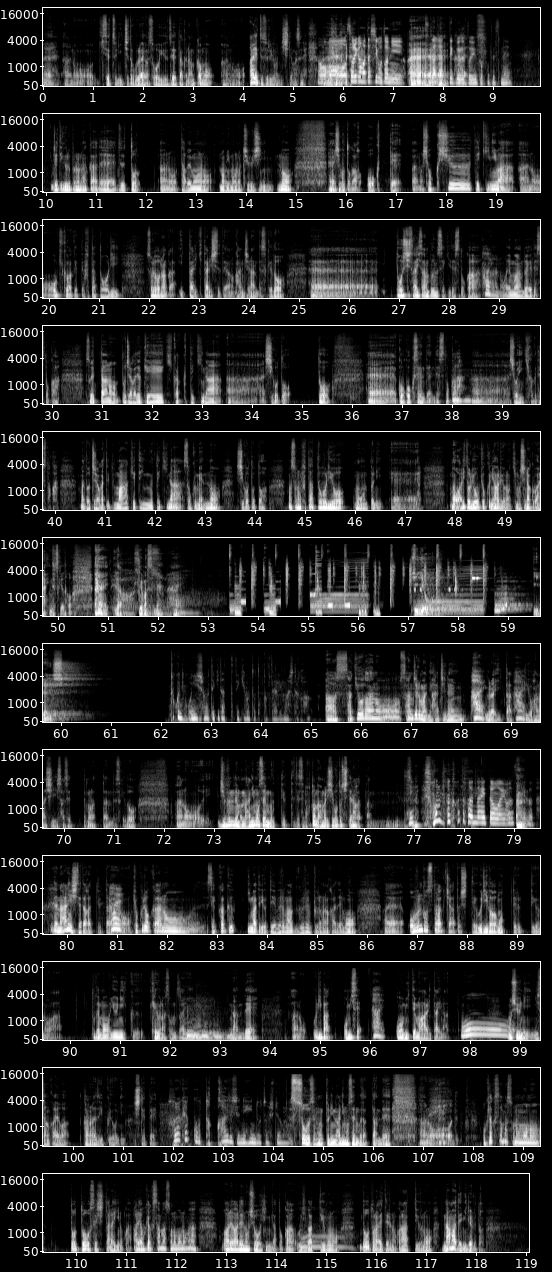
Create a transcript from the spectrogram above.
えーあの季節に一度ぐらいはそういう贅沢なんかもあのあえてするようにしてますね。それがまた仕事につながってくるというところですね。JT グループの中でずっとあの食べ物飲み物中心の、えー仕事が多くってあの職種的にはあの大きく分けて2通りそれをなんか行ったり来たりしてたような感じなんですけど、えー投資採算分析ですとか、はい。あの M&A ですとかそういったあのどちらかというと経営企画的なあー仕事と、えー広告宣伝ですとか、あー商品企画ですとか、まあ、どちらかというとマーケティング的な側面の仕事と、まあ、その二通りをもう本当に、えーもう割と両極にあるような気もしなくはないんですけど やってますね。はい企業の遺伝子特にこう印象的だった出来事とかってありましたか？あ先ほどあのサンジェルマンに8年はいぐらいいたっていうお話させてもらったんですけど、あの自分でも何も専務って言ってですねほとんどあんまり仕事してなかったんですえね。そんなことはないと思いますけど。で何してたかって言ったら、はいあの極力あのせっかく今でいうテーブルマークグループの中でも、えーオウンドストラクチャーとして売り場を持ってるっていうのはとてもユニーク稀有な存在なんで、あの売り場お店はい。を見て回りたいなおおもう。週に23回は必ず行くようにしててそれ結構高いですよね頻度としては。そうですね本当に何も専務だったんであのお客様そのものとどう接したらいいのかあるいはお客様そのものが我々の商品だとか売り場っていうものをどう捉えてるのかなっていうのを生で見れると。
